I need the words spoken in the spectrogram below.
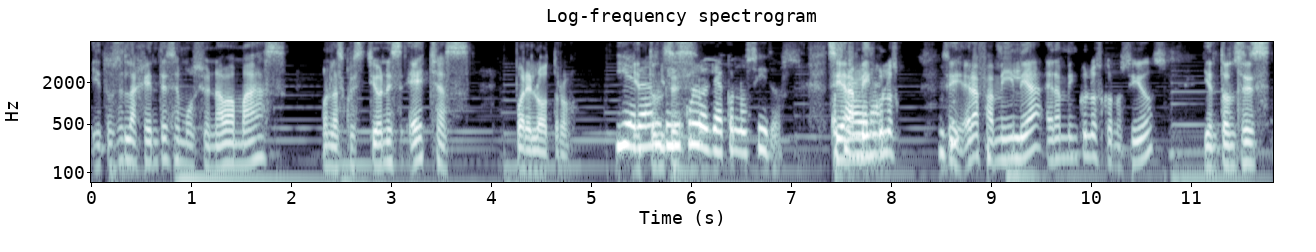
y entonces la gente se emocionaba más con las cuestiones hechas por el otro. Y eran vínculos ya conocidos. Sí, eran vínculos, sí, era familia, eran vínculos conocidos. Y entonces,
